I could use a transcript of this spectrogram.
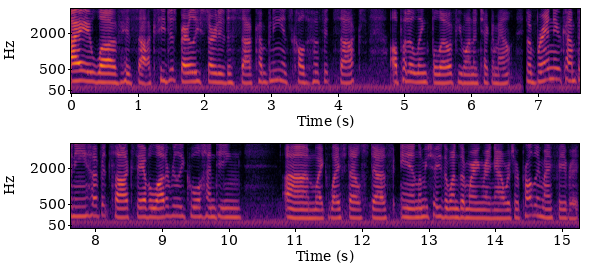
I love his socks. He just barely started a sock company. It's called Hoof It Socks. I'll put a link below if you want to check them out. So brand new company, Hoof It Socks. They have a lot of really cool hunting um, like lifestyle stuff and let me show you the ones I'm wearing right now which are probably my favorite.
